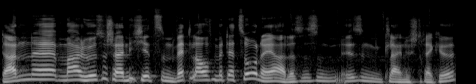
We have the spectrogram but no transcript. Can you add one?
Dann äh, mal höchstwahrscheinlich jetzt ein Wettlauf mit der Zone. Ja, das ist, ein, ist eine kleine Strecke,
